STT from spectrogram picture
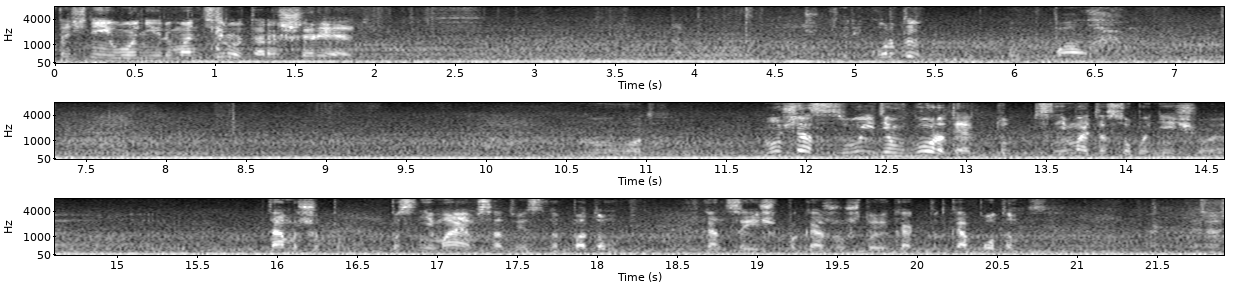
Точнее, его не ремонтируют, а расширяют. Рекорды упал. Ну вот. Ну, сейчас выйдем в город, я тут снимать особо нечего. Там еще поснимаем, соответственно, потом в конце еще покажу, что и как под капотом. Даже аж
